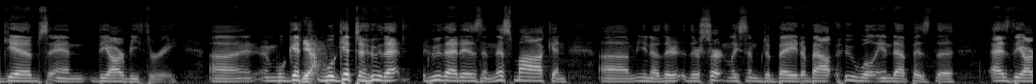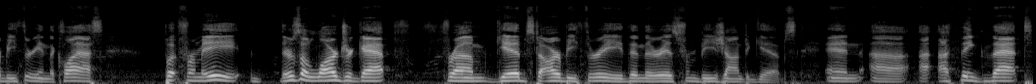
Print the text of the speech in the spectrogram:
Gibbs and the RB three, uh, and, and we'll get Yeah. we'll get to who that who that is in this mock, and um, you know there there's certainly some debate about who will end up as the as the RB three in the class, but for me, there's a larger gap f- from Gibbs to RB three than there is from Bijan to Gibbs, and uh, I, I think that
